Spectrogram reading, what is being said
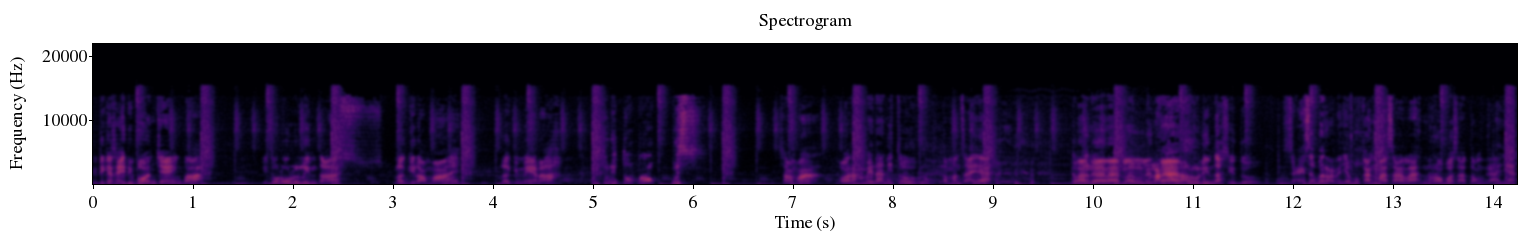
Ketika saya dibonceng pak itu lalu lintas lagi ramai lagi merah itu ditobrok bus. Sama orang Medan itu teman saya. Pelanggaran lalu lintas. Pelanggaran lalu lintas itu. Saya sebenarnya bukan masalah nerobos atau enggaknya.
